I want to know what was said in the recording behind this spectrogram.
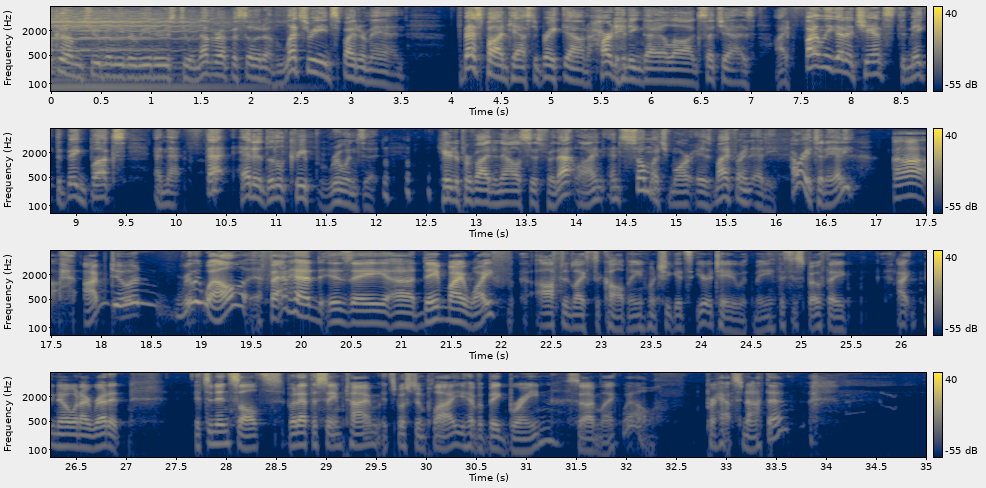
Welcome, True Believer readers, to another episode of Let's Read Spider Man, the best podcast to break down hard hitting dialogue such as, I finally got a chance to make the big bucks, and that fat headed little creep ruins it. Here to provide analysis for that line and so much more is my friend Eddie. How are you today, Eddie? Uh, I'm doing really well. Fathead is a uh, name my wife often likes to call me when she gets irritated with me. This is both a, I you know when I read it, it's an insult, but at the same time, it's supposed to imply you have a big brain. So I'm like, well, perhaps not then.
